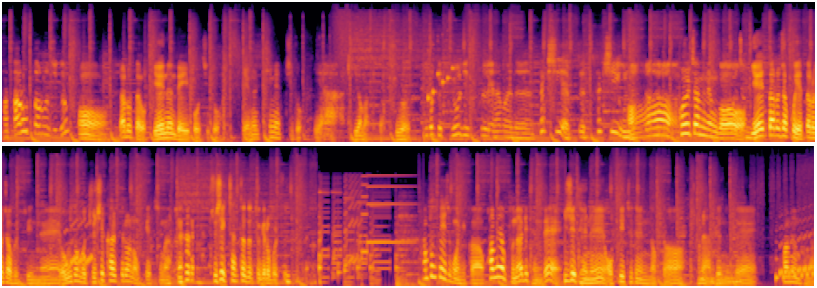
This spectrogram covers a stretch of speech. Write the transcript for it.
다 따로따로 지금? 어 따로따로 얘는 네이버 지도 얘는 티맵 지도 이야 기가 막히다 듀얼 이렇게 듀얼 디스플레이 하면은 택시 앱, 택시 아, 운전자들은 콜 잡는 거 얘 따로 잡고 얘 따로 잡을 수 있네 여기서 뭐 주식할 필요는 없겠지만 주식 차트도 두 개로 볼 수 있습니다. 상품 페이지 보니까 화면 분할이 된대. 이제 되네. 업데이트 됐나 보다. 전에 안 됐는데. 화면 분할.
